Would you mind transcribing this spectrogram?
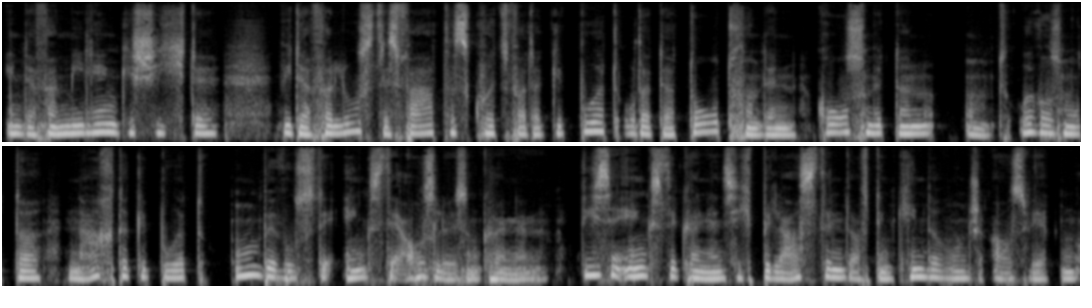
in der Familiengeschichte, wie der Verlust des Vaters kurz vor der Geburt oder der Tod von den Großmüttern und Urgroßmutter nach der Geburt unbewusste Ängste auslösen können. Diese Ängste können sich belastend auf den Kinderwunsch auswirken,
